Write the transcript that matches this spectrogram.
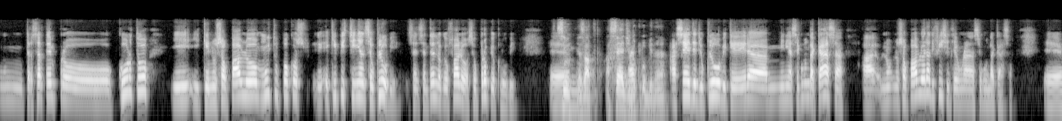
um terceiro tempo curto e, e, que no São Paulo muito poucos equipes tinham seu clube. Se, se entende o que eu falo? Seu próprio clube. Sim, é, exato. A sede a, do clube, né? A sede do clube, que era minha segunda casa. A, no, no, São Paulo era difícil ter uma segunda casa. É,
